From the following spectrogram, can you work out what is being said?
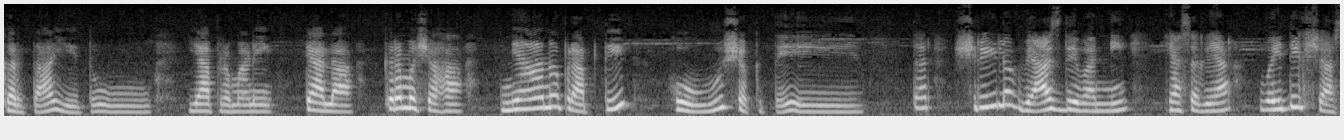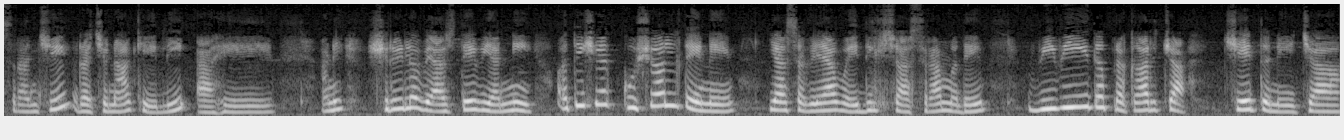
करता येतो. याप्रमाणे त्याला क्रमशः ज्ञान प्राप्ती होऊ शकते. तर श्रील व्यासदेवांनी ह्या सगळ्या वैदिक शास्त्रांची रचना केली आहे. आणि श्रील व्यासदेव यांनी अतिशय कुशलतेने या सगळ्या वैदिक शास्त्रामध्ये विविध प्रकारच्या चेतनेच्या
